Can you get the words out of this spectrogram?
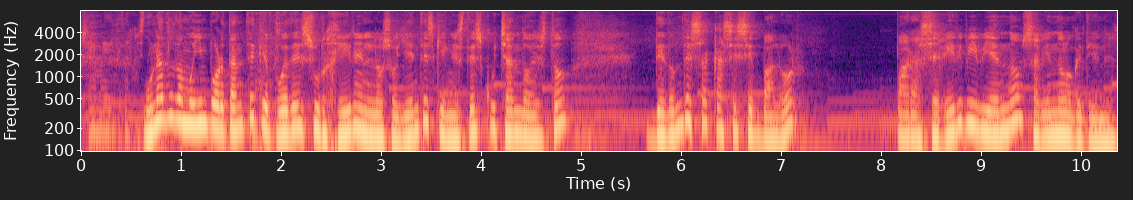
Sería muy difícil gestionarlo. Una duda muy importante que puede surgir en los oyentes, quien esté escuchando esto, ¿de dónde sacas ese valor para seguir viviendo sabiendo lo que tienes?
